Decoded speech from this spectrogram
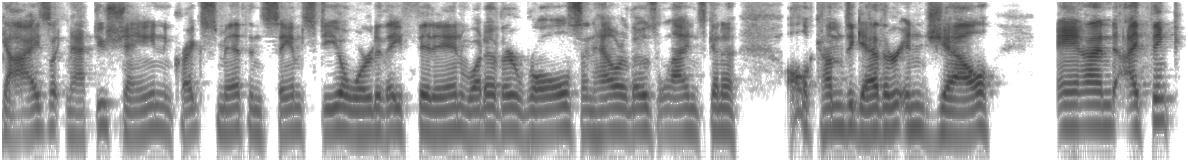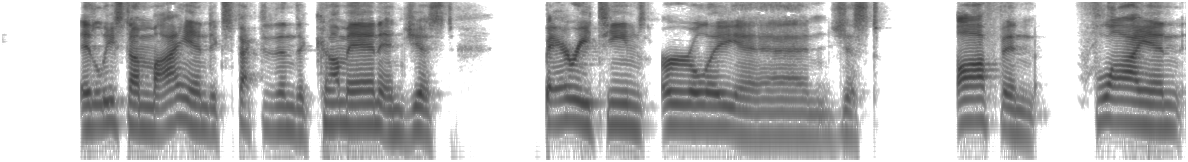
guys like Matt Duchene and Craig Smith and Sam Steele. Where do they fit in? What are their roles? And how are those lines going to all come together and gel? And I think, at least on my end, expected them to come in and just bury teams early and just off and flying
